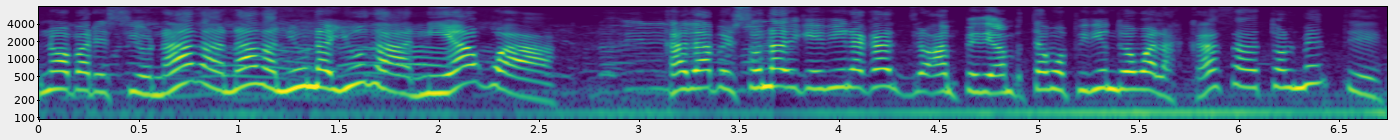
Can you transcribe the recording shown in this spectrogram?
no apareció nada, nada, ni una ayuda, ni agua. Cada persona que viene acá, estamos pidiendo agua a las casas actualmente.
